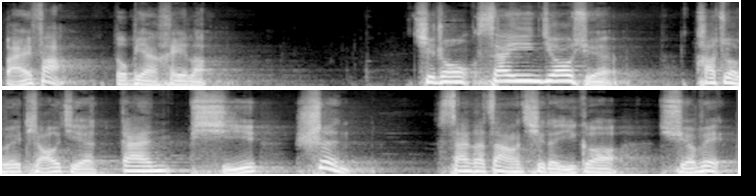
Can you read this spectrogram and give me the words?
白发都变黑了。其中三阴交穴，它作为调节肝脾肾三个脏器的一个。穴位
